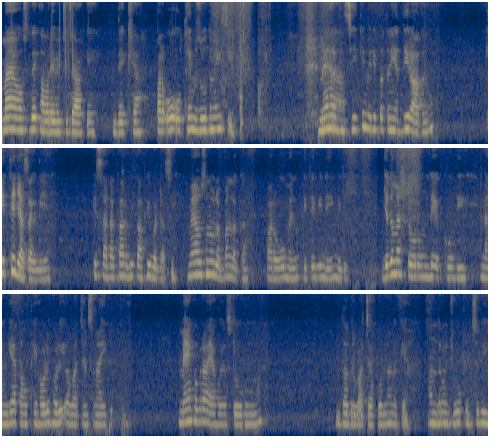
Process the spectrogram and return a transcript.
ਮੈਂ ਉਸਦੇ ਕਮਰੇ ਵਿੱਚ ਜਾ ਕੇ ਦੇਖਿਆ ਪਰ ਉਹ ਉੱਥੇ ਮੌਜੂਦ ਨਹੀਂ ਸੀ। ਮੈਂ ਹੈਰਾਨ ਸੀ ਕਿ ਮੇਰੀ ਪਤਨੀ ਅੱਧੀ ਰਾਤ ਨੂੰ ਕਿੱਥੇ ਜਾ ਸਕਦੀ ਹੈ, ਕਿ ਸਾਡਾ ਘਰ ਵੀ ਕਾਫੀ ਵੱਡਾ ਸੀ। ਮੈਂ ਉਸ ਨੂੰ ਲੱਭਣ ਲੱਗਾ, ਪਰ ਉਹ ਮੈਨੂੰ ਕਿਤੇ ਵੀ ਨਹੀਂ ਮਿਲੀ। ਜਦੋਂ ਮੈਂ ਸਟੋਰ ਰੂਮ ਦੇ ਅੱਗੋਂ ਦੀ ਲੰਘਿਆ ਤਾਂ ਉੱਥੇ ਹੌਲੀ-ਹੌਲੀ ਆਵਾਜ਼ਾਂ ਸੁਣਾਈ ਦਿੱਤੀਆਂ। ਮੈਂ ਘਬਰਾਇਆ ਹੋਇਆ ਸਟੋਰ ਰੂਮ ਦਾ ਦਰਵਾਜ਼ਾ ਖੋਲ੍ਹਣ ਲੱਗਿਆ। ਅੰਦਰੋਂ ਜੋ ਕੁਝ ਵੀ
